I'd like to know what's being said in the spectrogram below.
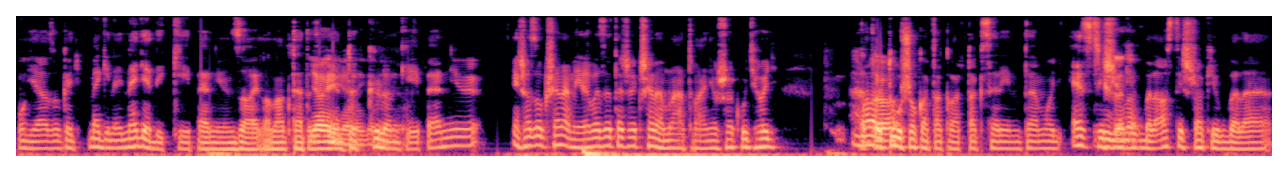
ugye azok egy, megint egy negyedik képernyőn zajlanak, tehát az ja, igen, tök igen, külön igen. képernyő, és azok se nem élvezetesek, se nem látványosak, úgyhogy hát valahogy a... túl sokat akartak szerintem, hogy ezt is igen, rakjuk a... bele, azt is rakjuk bele,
